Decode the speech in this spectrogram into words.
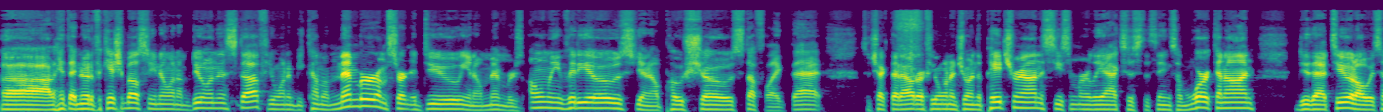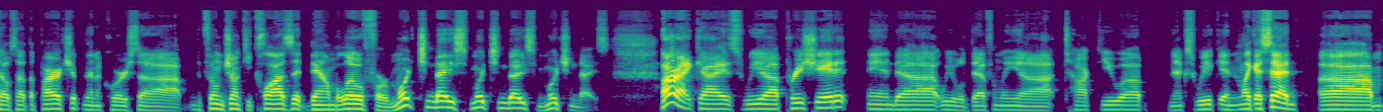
Uh, hit that notification bell so you know when I'm doing this stuff. You want to become a member. I'm starting to do, you know, members only videos, you know, post shows, stuff like that. So check that out. Or if you want to join the Patreon to see some early access to things I'm working on, do that too. It always helps out the pirate ship. And then, of course, uh, the Film Junkie Closet down below for merchandise, merchandise, merchandise. All right, guys, we uh, appreciate it. And uh, we will definitely uh, talk to you uh, next week. And like I said, um,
